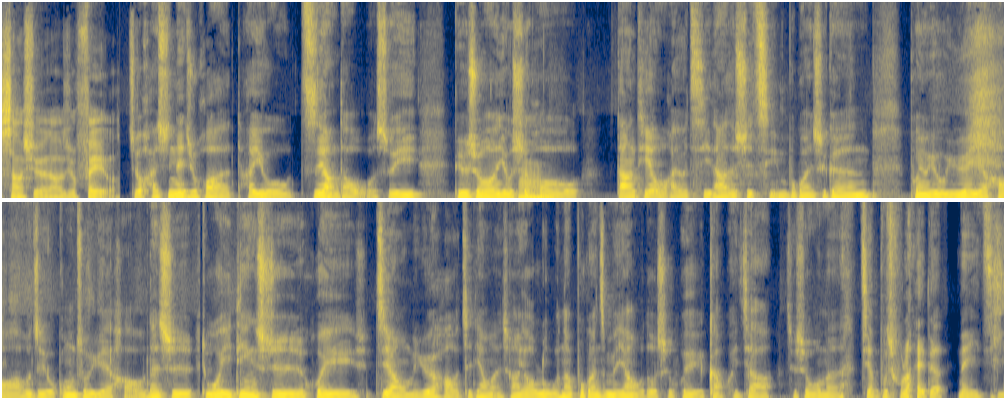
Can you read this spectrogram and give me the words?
上学，然后就废了。就还是那句话，它有滋养到我，所以比如说有时候。当天我还有其他的事情，不管是跟朋友有约也好啊，或者有工作也好，但是我一定是会，既然我们约好今天晚上要录，那不管怎么样，我都是会赶回家。就是我们剪不出来的那一集，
